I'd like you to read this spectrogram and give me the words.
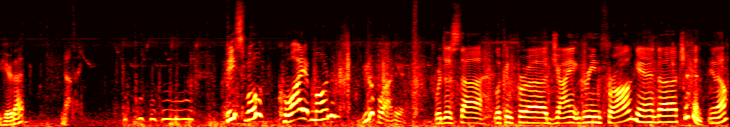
You hear that? Nothing. Peaceful, quiet morning. Beautiful out here. We're just uh, looking for a giant green frog and uh, chicken, you know?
